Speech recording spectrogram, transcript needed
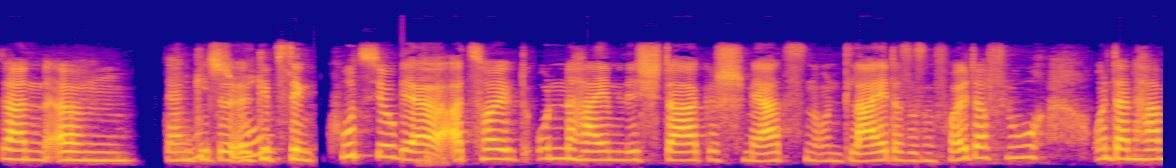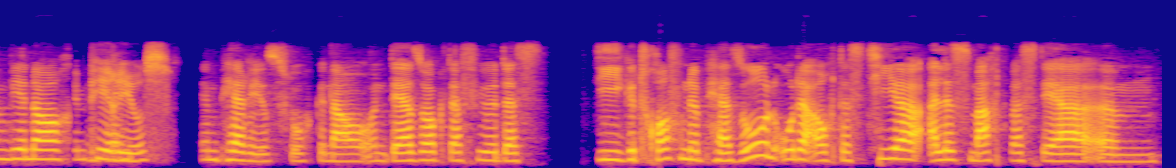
Dann, ähm, dann gibt, äh, Crucio? gibt's den Crucio, der erzeugt unheimlich starke Schmerzen und Leid. Das ist ein Folterfluch. Und dann haben wir noch Imperius. Imperiusfluch, genau. Und der sorgt dafür, dass die getroffene Person oder auch das Tier alles macht, was der, ähm,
